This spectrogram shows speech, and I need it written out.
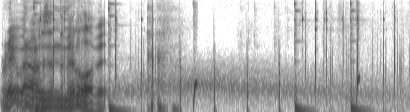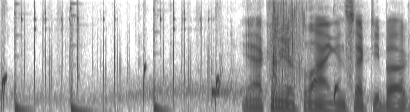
right when I was in the middle of it. Yeah, come here, flying insecty bug.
